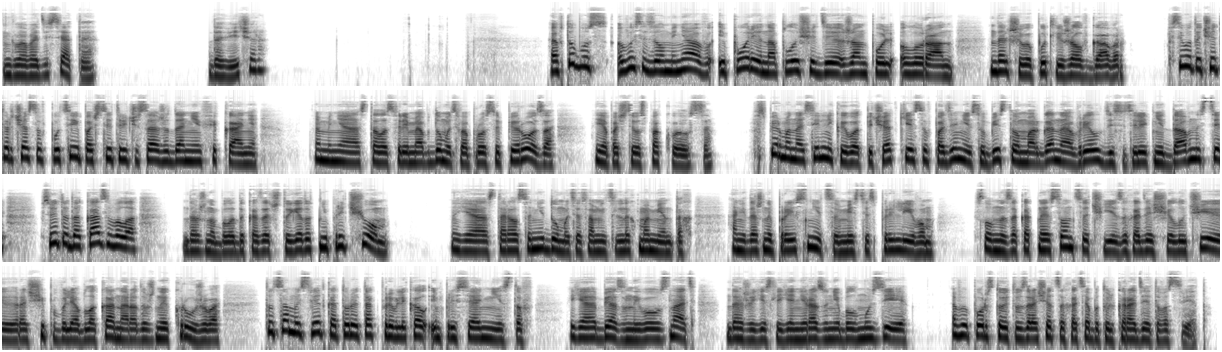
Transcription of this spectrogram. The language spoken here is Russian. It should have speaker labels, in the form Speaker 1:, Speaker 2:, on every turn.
Speaker 1: Глава десятая. До вечера. Автобус высадил меня в Ипоре на площади Жан-Поль-Лоран. Дальше его путь лежал в Гавр. Всего-то четверть часа в пути и почти три часа ожидания в Фикане. У меня осталось время обдумать вопросы Пироза. Я почти успокоился. Сперма насильника, его отпечатки совпадение с убийством Моргана Аврил десятилетней давности — все это доказывало, должно было доказать, что я тут ни при чем — я старался не думать о сомнительных моментах. Они должны проясниться вместе с приливом, словно закатное солнце, чьи заходящие лучи расщипывали облака на радужное кружево. Тот самый свет, который так привлекал импрессионистов. Я обязан его узнать, даже если я ни разу не был в музее. В Ипор стоит возвращаться хотя бы только ради этого света.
